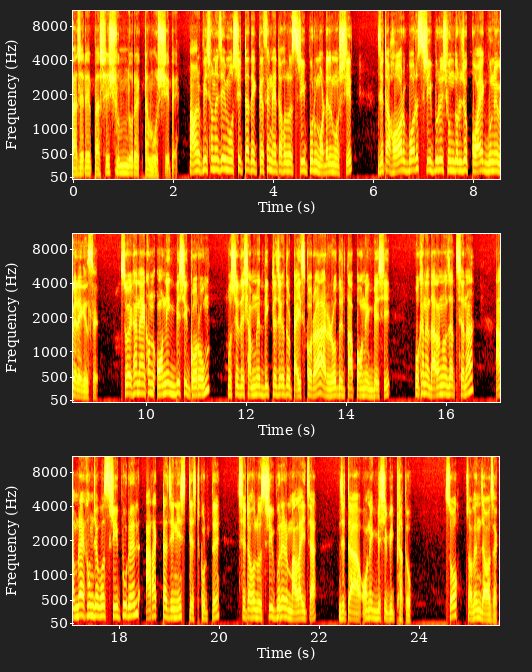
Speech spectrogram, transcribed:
বাজারের পাশে সুন্দর একটা মসজিদে। আমার পিছনে যে মসজিদটা দেখতেছেন, এটা হলো শ্রীপুর মডেল মসজিদ। যেটা হওয়ার পর শ্রীপুরের সৌন্দর্য কয়েক গুণে বেড়ে গেছে। সো এখানে এখন অনেক বেশি গরম। মসজিদের সামনের দিকটা যেহেতু টাইস করা আর রোদের তাপ অনেক বেশি, ওখানে দাঁড়ানো যাচ্ছে না। আমরা এখন যাব শ্রীপুরের আর একটা জিনিস টেস্ট করতে, সেটা হলো শ্রীপুরের মালাই চা যেটা অনেক বেশি বিখ্যাত। সো চলেন যাওয়া যাক।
